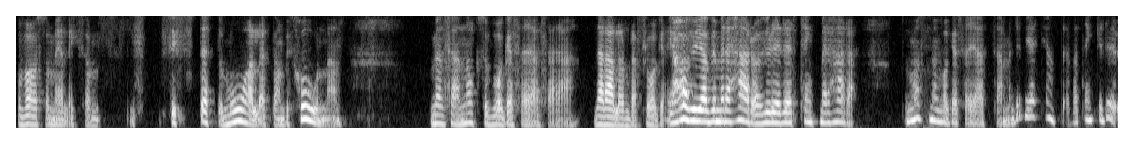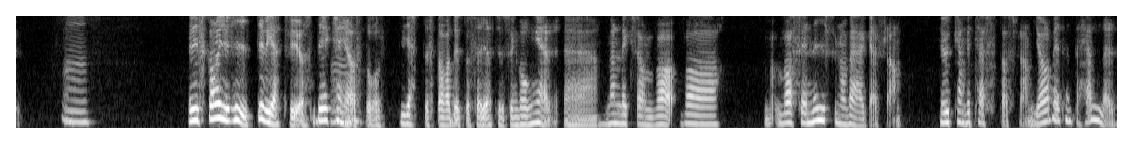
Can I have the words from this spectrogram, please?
och vad som är liksom syftet och målet, ambitionen. Men sen också våga säga så här, när alla de där frågorna, jaha, hur gör vi med det här och hur är det tänkt med det här? Då måste man våga säga att så här, men det vet jag inte, vad tänker du? Mm. Vi ska ju hit, det vet vi ju. Det kan mm. jag stå jättestadigt och säga tusen gånger. Eh, men liksom, vad, vad, vad ser ni för några vägar fram? Hur kan vi testa oss fram? Jag vet inte heller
